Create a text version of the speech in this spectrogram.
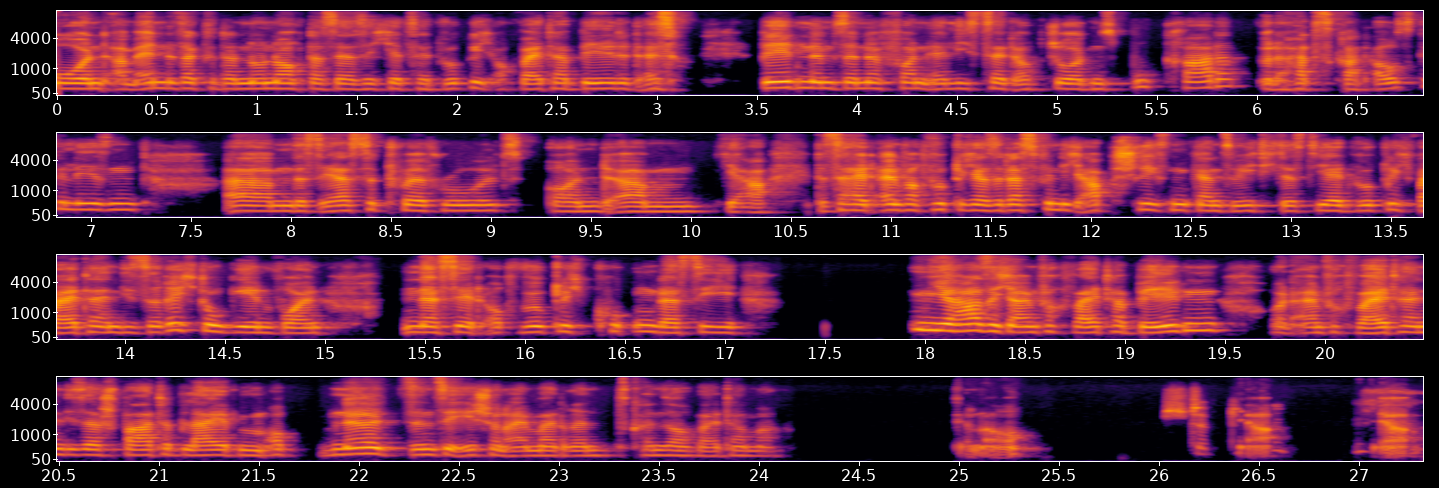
Und am Ende sagt er dann nur noch, dass er sich jetzt halt wirklich auch weiterbildet. Also bilden im Sinne von, er liest halt auch Jordans Buch gerade oder hat es gerade ausgelesen, ähm, das erste 12 Rules. Und ähm, ja, dass er halt einfach wirklich, also das finde ich abschließend ganz wichtig, dass die halt wirklich weiter in diese Richtung gehen wollen und dass sie halt auch wirklich gucken, dass sie ja, sich einfach weiterbilden und einfach weiter in dieser Sparte bleiben. Ob, ne, sind sie eh schon einmal drin, das können sie auch weitermachen. Genau. Stimmt. Ja, ja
